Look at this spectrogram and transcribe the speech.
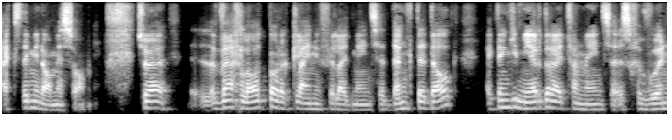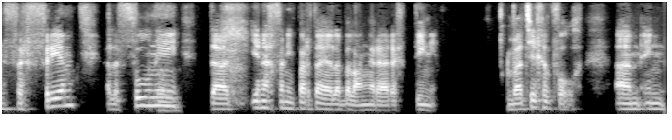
ek stem nie daarmee saam nie. So weglaatbare klein hoeveelheid mense dink dit dalk. Ek dink die meerderheid van mense is gewoon vervreem. Hulle voel nie hmm. dat enig van die partye hulle belange reg dien nie wat se gevolg. Ehm um, en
